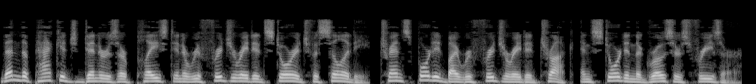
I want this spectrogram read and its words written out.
Then the packaged dinners are placed in a refrigerated storage facility, transported by refrigerated truck, and stored in the grocer's freezer.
